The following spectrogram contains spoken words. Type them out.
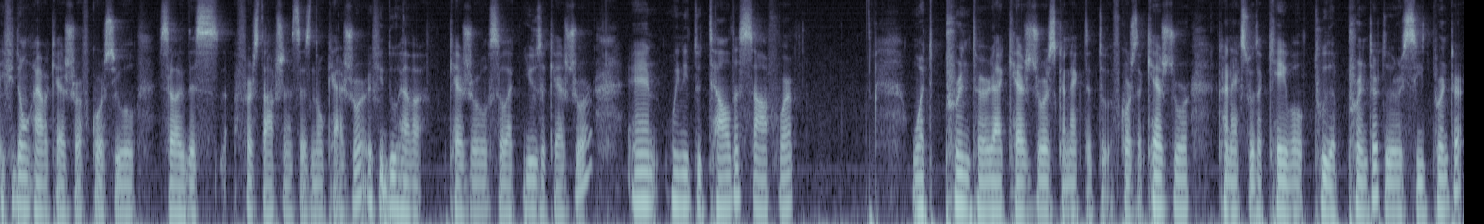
if you don't have a cash drawer, of course, you will select this first option that says no cash drawer. If you do have a cash drawer, we'll select use a cash drawer and we need to tell the software what printer that cash drawer is connected to. Of course, the cash drawer connects with a cable to the printer, to the receipt printer,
